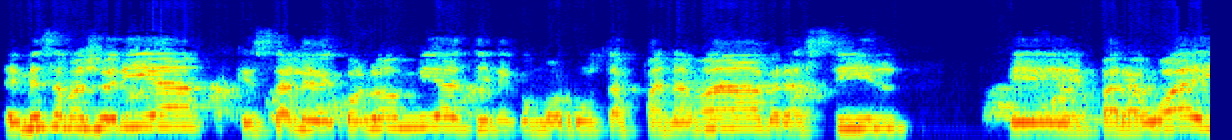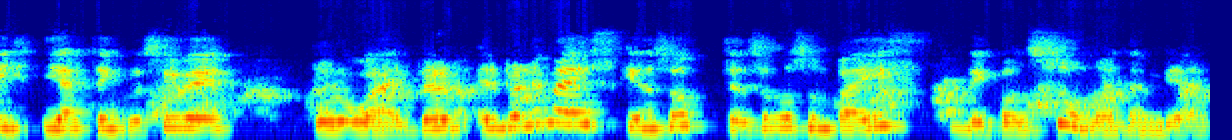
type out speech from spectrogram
La inmensa mayoría que sale de Colombia tiene como rutas Panamá, Brasil, eh, Paraguay y hasta inclusive Uruguay. Pero el problema es que nosotros somos un país de consumo también.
